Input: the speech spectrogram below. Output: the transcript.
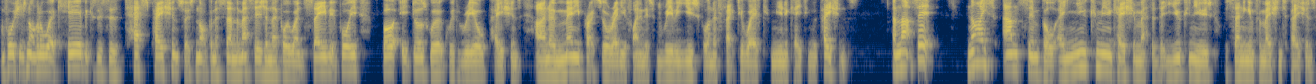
Unfortunately, it's not going to work here because this is a test patient, so it's not going to send the message and therefore it won't save it for you. But it does work with real patients. And I know many practices already are finding this really useful and effective way of communicating with patients. And that's it. Nice and simple, a new communication method that you can use with sending information to patients.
